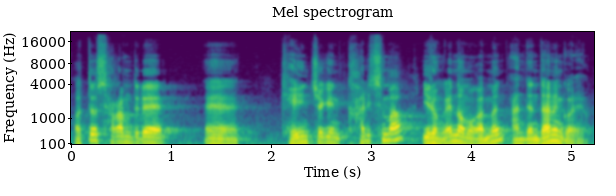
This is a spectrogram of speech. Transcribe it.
어떤 사람들의 에, 개인적인 카리스마 이런 거에 넘어가면 안 된다는 거예요.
